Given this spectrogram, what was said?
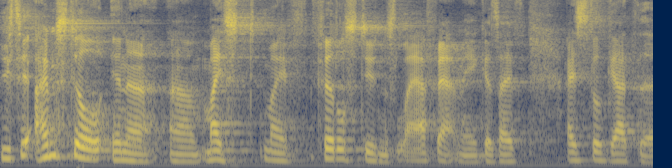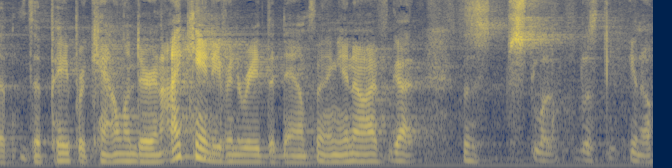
You see, I'm still in a. Um, my my fiddle students laugh at me because I've I still got the the paper calendar and I can't even read the damn thing. You know, I've got this, this you know,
